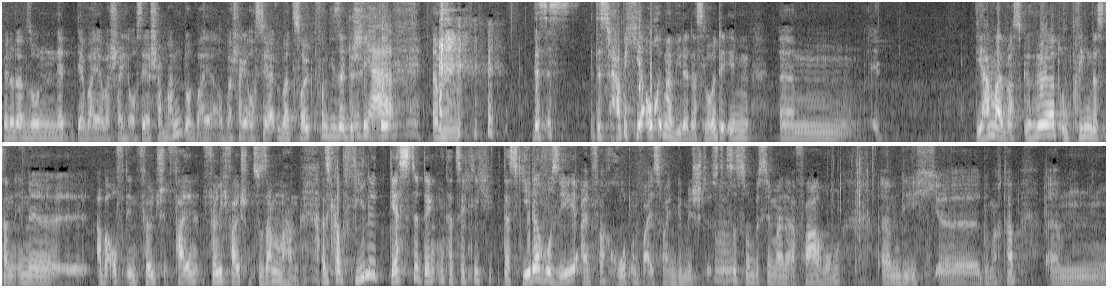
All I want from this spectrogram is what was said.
wenn du dann so ein nett, der war ja wahrscheinlich auch sehr charmant und war ja wahrscheinlich auch sehr überzeugt von dieser Geschichte. Ja. Ähm, das ist, das habe ich hier auch immer wieder, dass Leute eben ähm, die haben mal was gehört und bringen das dann in eine, aber oft in völlig, völlig falschen Zusammenhang. Also ich glaube, viele Gäste denken tatsächlich, dass jeder Rosé einfach Rot- und Weißwein gemischt ist. Mhm. Das ist so ein bisschen meine Erfahrung, ähm, die ich äh, gemacht habe. Ähm,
